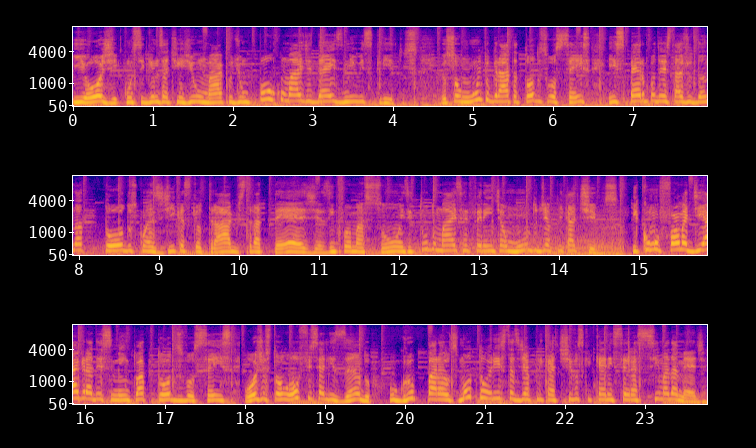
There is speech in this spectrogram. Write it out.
e hoje conseguimos atingir um marco de um pouco mais de 10 mil inscritos. Eu sou muito grato a todos vocês e espero poder estar ajudando a todos com as dicas que eu trago, estratégias, informações e tudo mais referente ao mundo de aplicativos. E como forma de agradecimento a todos vocês, hoje estou oficializando o grupo para os motoristas de aplicativos que querem ser acima da média.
